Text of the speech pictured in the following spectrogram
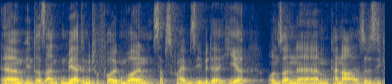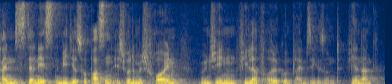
ähm, interessanten Werte mitverfolgen wollen, subscriben Sie bitte hier unseren ähm, Kanal, sodass Sie keines der nächsten Videos verpassen. Ich würde mich freuen, wünsche Ihnen viel Erfolg und bleiben Sie gesund. Vielen Dank.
